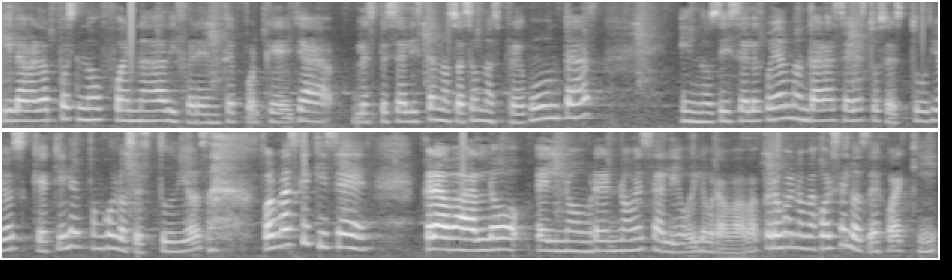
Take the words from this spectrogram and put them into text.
y la verdad pues no fue nada diferente porque ya la especialista nos hace unas preguntas y nos dice, les voy a mandar a hacer estos estudios, que aquí le pongo los estudios, por más que quise grabarlo, el nombre no me salió y lo grababa, pero bueno, mejor se los dejo aquí.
